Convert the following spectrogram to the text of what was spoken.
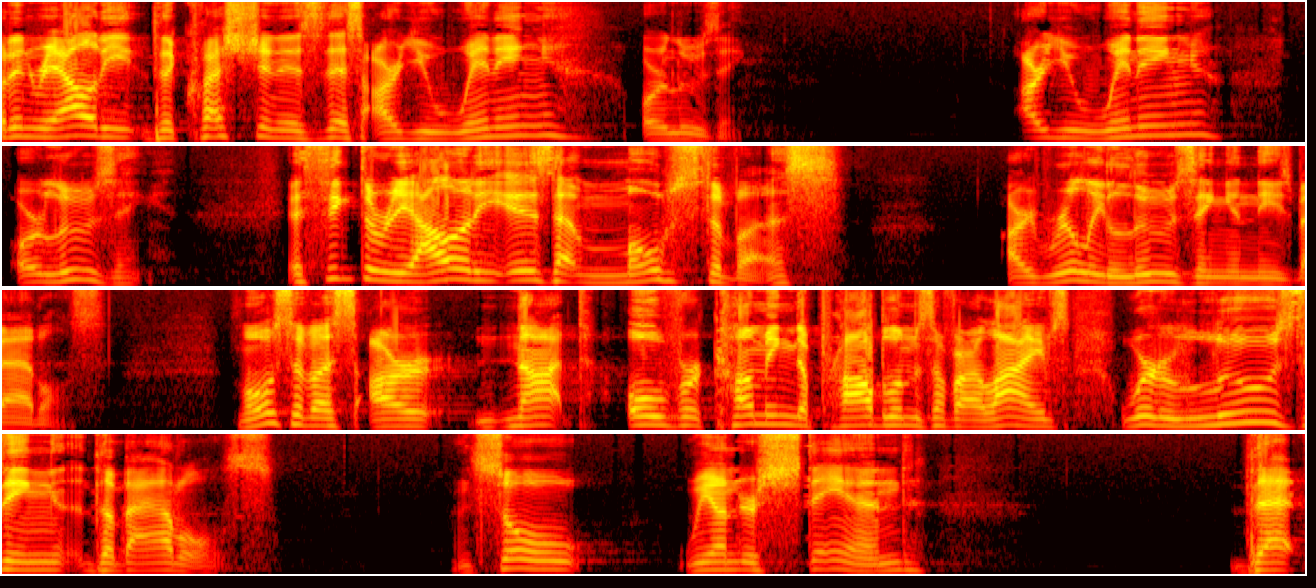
But in reality, the question is this Are you winning or losing? Are you winning or losing? I think the reality is that most of us are really losing in these battles. Most of us are not overcoming the problems of our lives, we're losing the battles. And so we understand that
